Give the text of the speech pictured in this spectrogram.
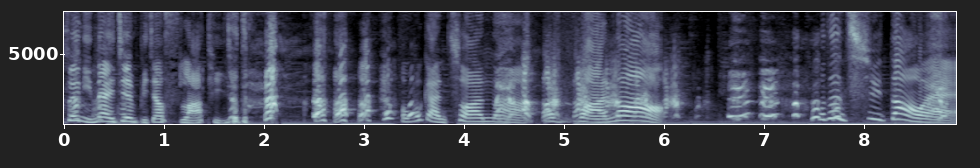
所以你那一件比较 slutty，就对。我不敢穿呐、好烦哦、我真的气到哎、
